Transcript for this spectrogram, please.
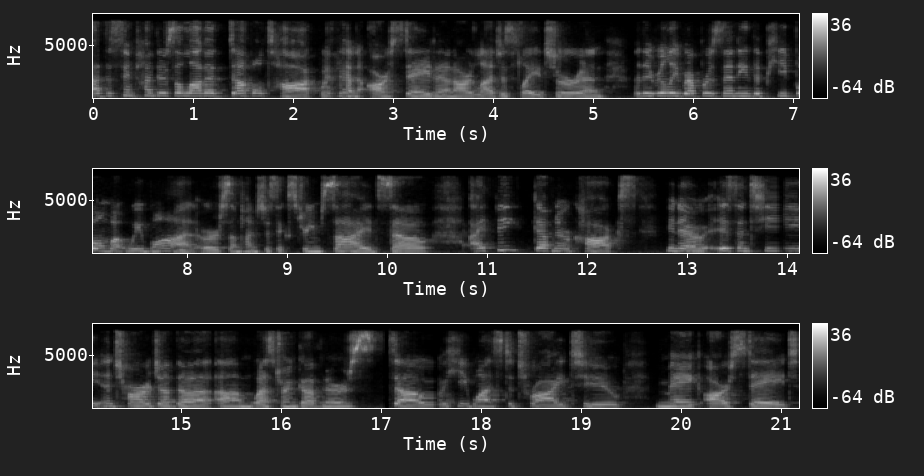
at the same time, there's a lot of double talk within our state and our legislature. And are they really representing the people and what we want, or sometimes just extreme sides? So I think Governor Cox, you know, isn't he in charge of the um, Western governors? So he wants to try to make our state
